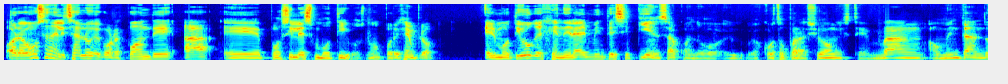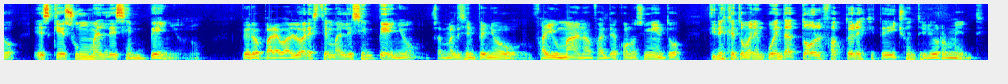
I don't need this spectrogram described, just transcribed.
Ahora vamos a analizar lo que corresponde a eh, posibles motivos, ¿no? Por ejemplo, el motivo que generalmente se piensa cuando los costos por acción este, van aumentando es que es un mal desempeño, ¿no? Pero para evaluar este mal desempeño, o sea, mal desempeño, falla humana, falta de conocimiento, tienes que tomar en cuenta todos los factores que te he dicho anteriormente.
